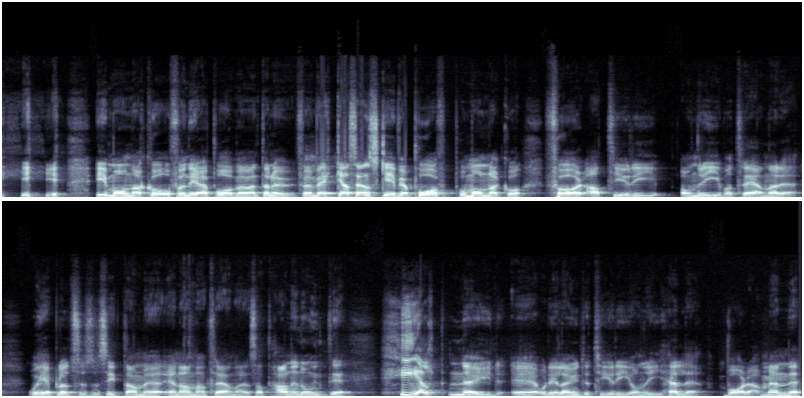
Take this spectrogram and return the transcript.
i, i Monaco och funderar på, men vänta nu, för en vecka sedan skrev jag på på Monaco för att Thierry Henry var tränare. Och helt plötsligt så sitter han med en annan tränare. Så att han är nog inte helt nöjd. Eh, och det lär ju inte Thierry Henry heller vara. Men eh,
